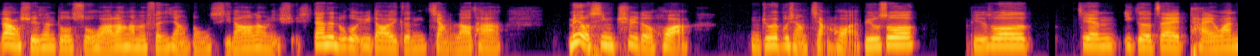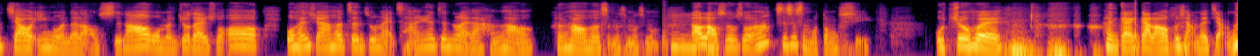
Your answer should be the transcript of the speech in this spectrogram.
让学生多说话，让他们分享东西，然后让你学习。但是如果遇到一个你讲，然后他没有兴趣的话，你就会不想讲话。比如说，比如说今天一个在台湾教英文的老师，然后我们就在说：“哦，我很喜欢喝珍珠奶茶，因为珍珠奶茶很好，很好喝，什么什么什么。”然后老师就说：“嗯，这是什么东西？”我就会 很尴尬，然后不想再讲了。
